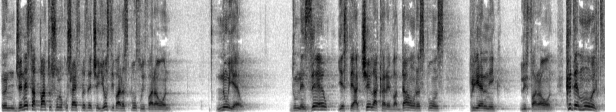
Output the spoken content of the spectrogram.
în Genesa 41 cu 16, Iosif a răspuns lui Faraon, nu eu. Dumnezeu este acela care va da un răspuns prielnic lui Faraon. Cât de mult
